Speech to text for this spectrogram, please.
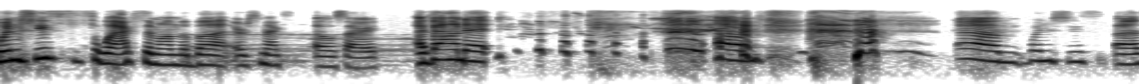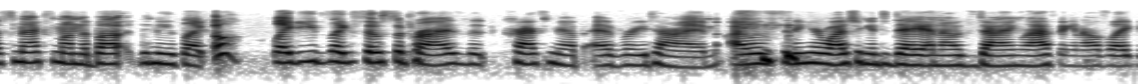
when she thwacks him on the butt or smacks. Oh, sorry. I found it. um, um, when she uh, smacks him on the butt, and he's like, "Oh." Like he's like so surprised that cracks me up every time. I was sitting here watching it today and I was dying laughing and I was like,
